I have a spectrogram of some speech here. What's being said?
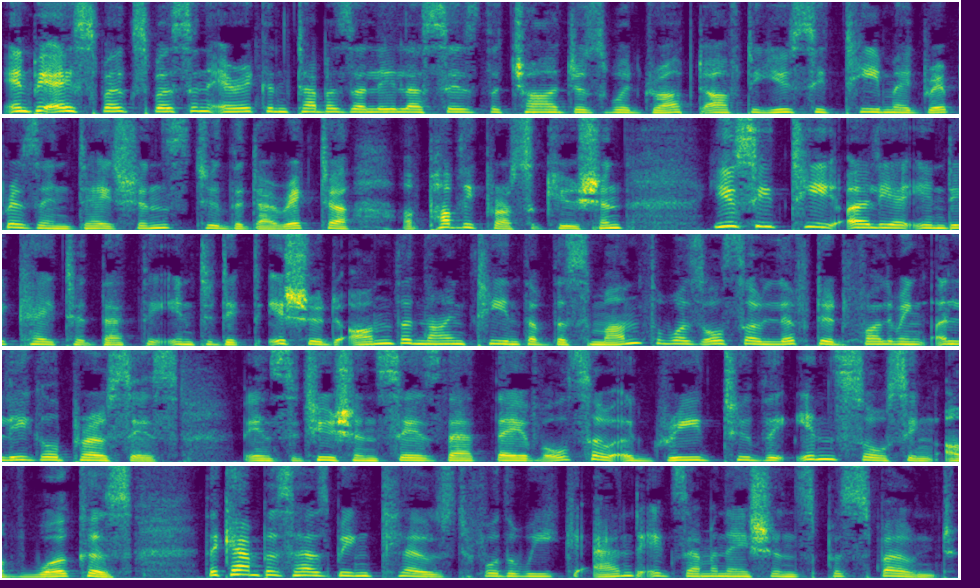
NPA spokesperson Eric Ntabazalila says the charges were dropped after UCT made representations to the Director of Public Prosecution. UCT earlier indicated that the interdict issued on the 19th of this month was also lifted following a legal process. The institution says that they've also agreed agreed to the insourcing of workers. The campus has been closed for the week and examinations postponed.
